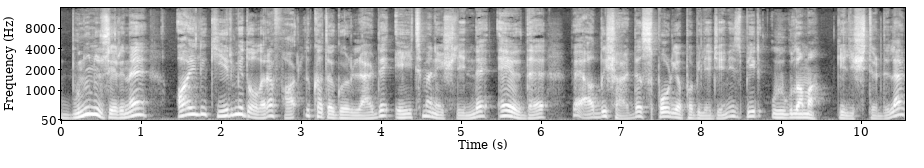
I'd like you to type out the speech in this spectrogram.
Bunun üzerine aylık 20 dolara farklı kategorilerde eğitmen eşliğinde evde veya dışarıda spor yapabileceğiniz bir uygulama geliştirdiler.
